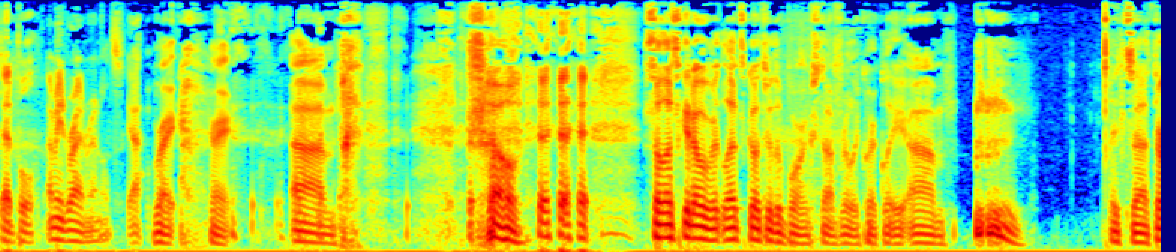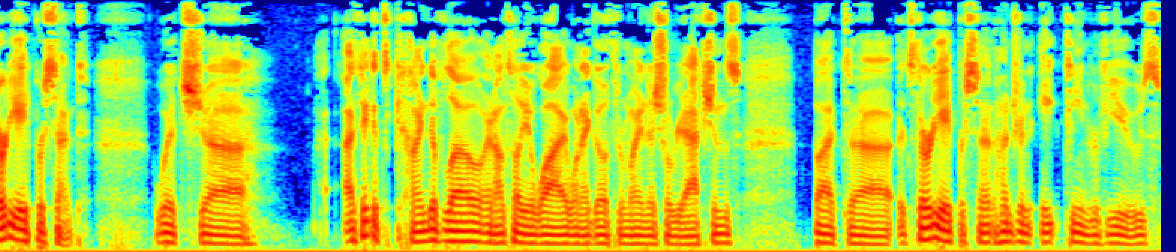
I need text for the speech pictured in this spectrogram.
Deadpool. I mean, Ryan Reynolds. Yeah. Right, right. Um, so, so let's get over, let's go through the boring stuff really quickly. Um, it's, uh, 38%, which, uh, I think it's kind of low and I'll tell you why when I go through my initial reactions, but, uh, it's 38%, 118 reviews.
